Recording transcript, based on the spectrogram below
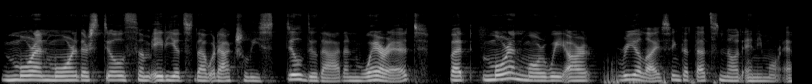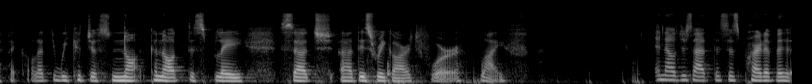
more and more, there's still some idiots that would actually still do that and wear it. But more and more we are realizing that that's not any more ethical, that we could just not, cannot display such uh, disregard for life. And I'll just add, this is part of a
